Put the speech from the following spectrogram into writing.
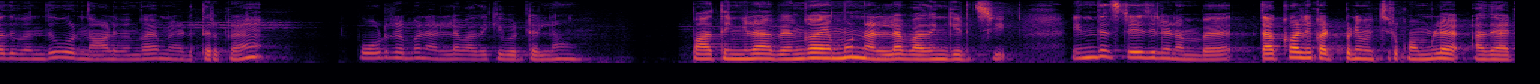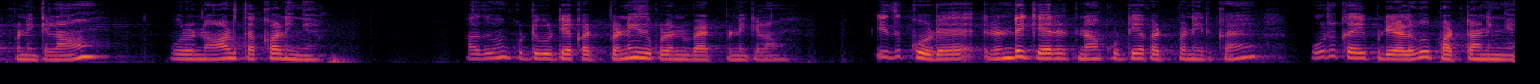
அது வந்து ஒரு நாலு வெங்காயம் நான் எடுத்திருக்கேன். போட்டு ரொம்ப நல்லா வதக்கி விட்டுடலாம். பார்த்தீங்களா? வெங்காயமும் நல்லா வதங்கிடுச்சு இந்த ஸ்டேஜில் நம்ம தக்காளி கட் பண்ணி வச்சுருக்கோம்ல அதை ஆட் பண்ணிக்கலாம். ஒரு நாலு தக்காளிங்க. அதுவும் குட்டி குட்டியாக கட் பண்ணி இது கூட நம்ம ஆட் பண்ணிக்கலாம். இது கூட ரெண்டு கேரட் நான் குட்டியாக கட் பண்ணியிருக்கேன். ஒரு கைப்பிடி அளவு பட்டாணிங்க.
